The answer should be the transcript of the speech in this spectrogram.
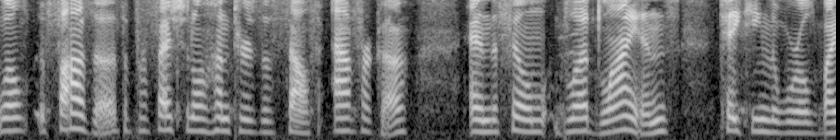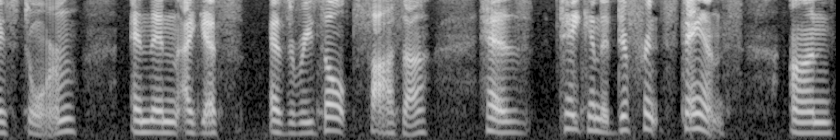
well, PHASA, the Professional Hunters of South Africa, and the film Blood Lions taking the world by storm. And then I guess as a result, PHASA has taken a different stance on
